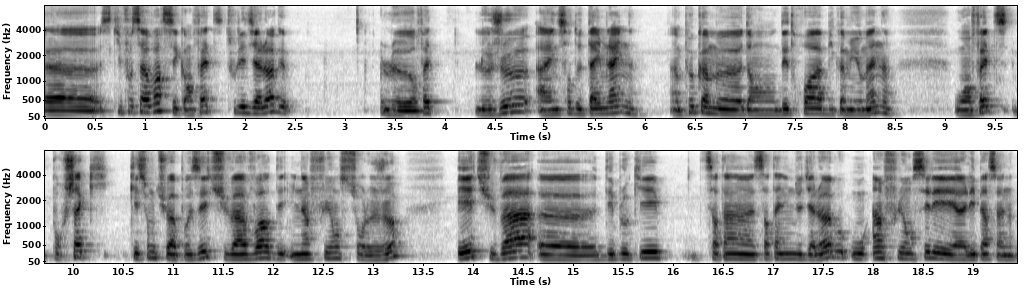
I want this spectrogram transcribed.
Euh, ce qu'il faut savoir, c'est qu'en fait tous les dialogues, le, en fait, le jeu a une sorte de timeline, un peu comme dans Detroit Become Human, où en fait pour chaque question que tu vas poser, tu vas avoir une influence sur le jeu et tu vas débloquer certaines lignes de dialogue ou influencer les, les personnes.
